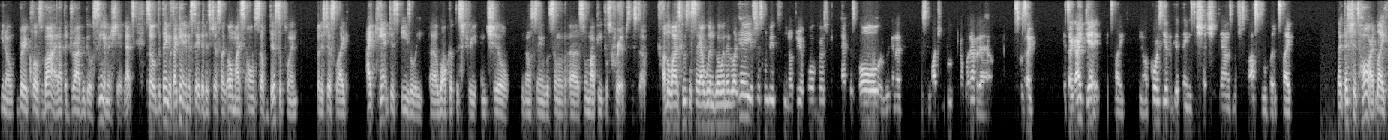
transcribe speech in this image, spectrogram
you know, very close by. I have to drive to go see them and shit. That's so the thing is, I can't even say that it's just like oh my own self discipline, but it's just like I can't just easily uh, walk up the street and chill. You know, what I'm saying with some uh, some of my people's cribs and stuff. Otherwise, who's to say I wouldn't go and they'd be like, hey, it's just gonna be you know three or four of us, pack this bowl, and we're gonna just watch a movie or whatever the hell. So it's like, it's like I get it. It's like you know, of course, the other good thing is to shut shit down as much as possible, but it's like, like that shit's hard. Like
